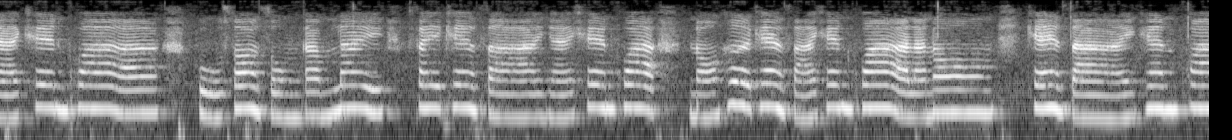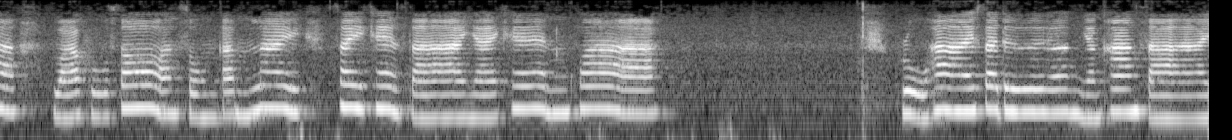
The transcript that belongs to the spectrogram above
ยายแค้นขวาครูสอนทรงกำไลใส่แค้นสายยายแค้นขวาน้องเฮ้อแค้นสายแค้นขวาละน้อง แค้นสายแค้นขวาว่าครูสอนทรงกำไลใส่แค้นสายยายแค้นขวาครูหายสะเดืองยังข้างซ้าย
